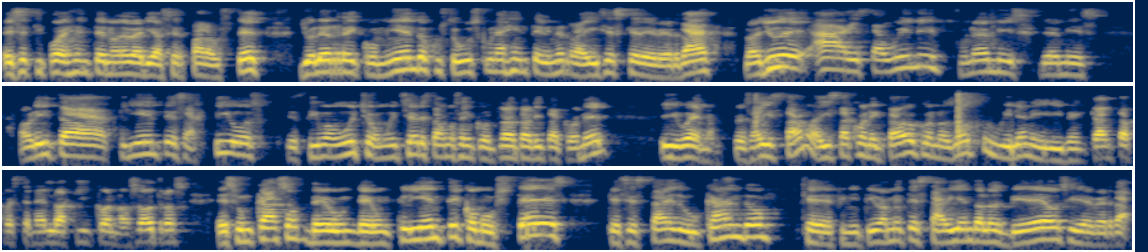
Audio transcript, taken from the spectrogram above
ese tipo de gente no debería ser para usted. Yo le recomiendo que usted busque un agente de raíces que de verdad lo ayude. Ah, ahí está Willy, uno de mis, de mis ahorita clientes activos que estimo mucho, muy chévere, estamos en contrato ahorita con él. Y bueno, pues ahí estamos, ahí está conectado con nosotros, William, y, me encanta pues tenerlo aquí con nosotros. Es un caso de un, de un cliente como ustedes que se está educando, que definitivamente está viendo los videos y de verdad,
